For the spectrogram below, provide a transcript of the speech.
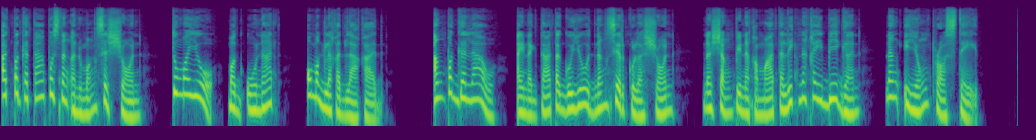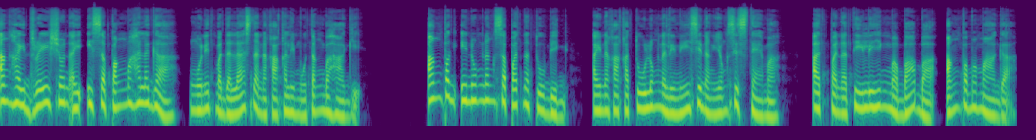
at pagkatapos ng anumang sesyon, tumayo, magunat o maglakad-lakad. Ang paggalaw ay nagtataguyod ng sirkulasyon na siyang pinakamatalik na kaibigan ng iyong prostate. Ang hydration ay isa pang mahalaga ngunit madalas na nakakalimutang bahagi. Ang pag-inom ng sapat na tubig ay nakakatulong na linisin ang iyong sistema at panatilihing mababa ang pamamaga.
